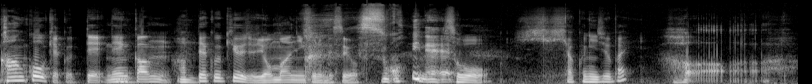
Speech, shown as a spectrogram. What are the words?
観光客って年間894万人来るんですよ。すごいね。そう。120倍？は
